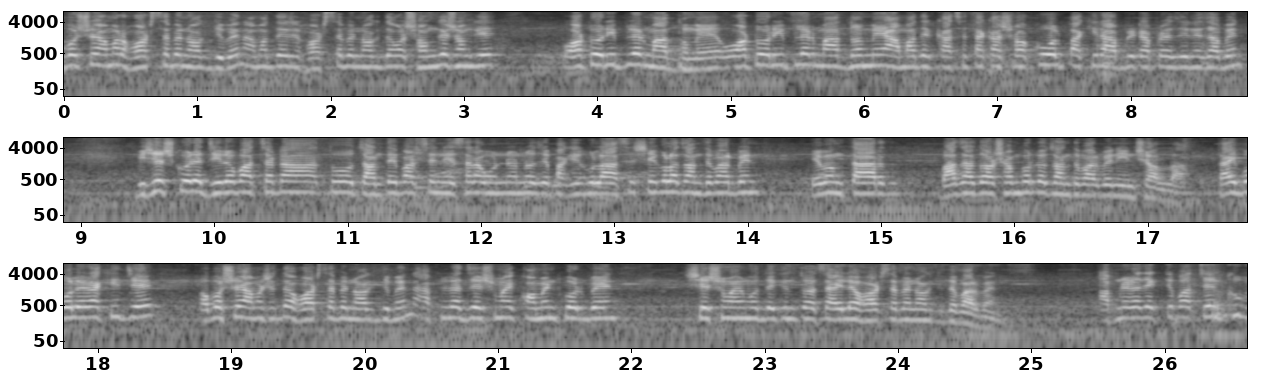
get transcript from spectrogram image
অবশ্যই আমার হোয়াটসঅ্যাপে নক দিবেন। আমাদের হোয়াটসঅ্যাপে নক দেওয়ার সঙ্গে সঙ্গে অটো রিপ্লের মাধ্যমে অটো রিপ্লের মাধ্যমে আমাদের কাছে থাকা সকল পাখির আপডেট আপনারা জেনে যাবেন। বিশেষ করে জিরো বাচ্চাটা তো জানতে পারছেন, এছাড়া অন্যান্য যে পাখিগুলো আছে, সেগুলো জানতে পারবেন এবং তার বাজার দর সম্পর্কেও জানতে পারবেন ইনশাল্লাহ তাই বলে রাখি যে, অবশ্যই আমার সাথে হোয়াটসঅ্যাপে নক দিবেন। আপনারা যে সময় কমেন্ট করবেন, সে সময়ের মধ্যে কিন্তু চাইলে হোয়াটসঅ্যাপে নক দিতে পারবেন। আপনারা দেখতে পাচ্ছেন খুব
